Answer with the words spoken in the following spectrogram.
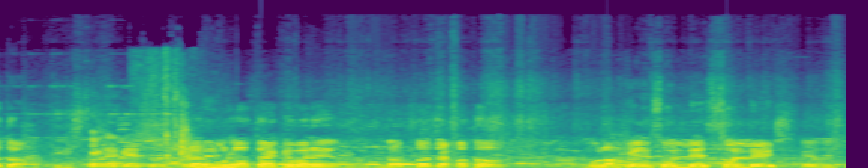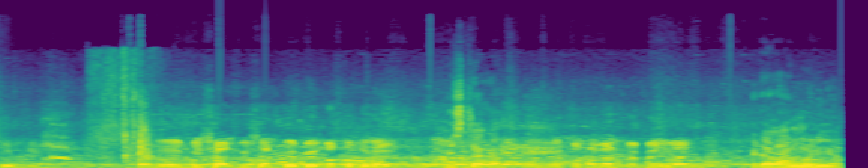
কত? তিরিশ টাকা। আপনার মূলা তো একেবারে কত? মূলম কেজি চল্লিশ চল্লিশ। কেজি চল্লিশ। এই বিশাল বিশাল পেঁপে কত করে? বিশ টাকা। কোথাকার পেঁপে ভাই? এটা রাঙ্গুনিয়া।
